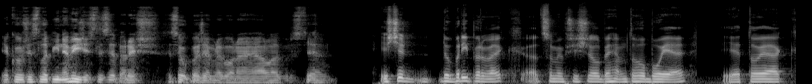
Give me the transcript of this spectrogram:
jakože slepý nevíš, jestli se bereš se soupeřem nebo ne, ale prostě... Ještě dobrý prvek, co mi přišel během toho boje, je to, jak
